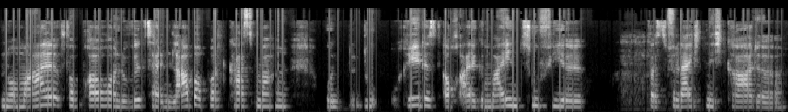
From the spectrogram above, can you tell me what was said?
Normalverbraucher und du willst halt einen Laber-Podcast machen und du redest auch allgemein zu viel, was vielleicht nicht gerade,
